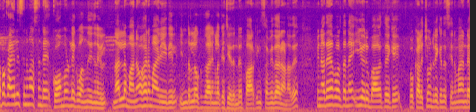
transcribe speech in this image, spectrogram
അപ്പോൾ കൈരളി സിനിമാസിന്റെ കോമ്പൗണ്ടിലേക്ക് വന്നു കഴിഞ്ഞിട്ടുണ്ടെങ്കിൽ നല്ല മനോഹരമായ രീതിയിൽ ഇന്റർലോക്ക് കാര്യങ്ങളൊക്കെ ചെയ്തിട്ടുണ്ട്. പാർക്കിംഗ് സംവിധാനമാണത്. പിന്നെ അതേപോലെ തന്നെ ഈ ഒരു ഭാഗത്തേക്ക് ഇപ്പോൾ കളിച്ചുകൊണ്ടിരിക്കുന്ന സിനിമേന്റെ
